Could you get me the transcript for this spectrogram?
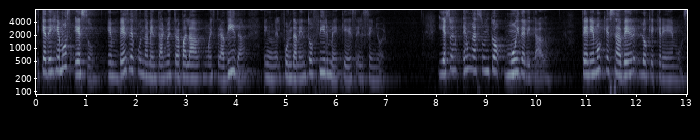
y que dejemos eso en vez de fundamentar nuestra, nuestra vida en el fundamento firme que es el Señor. Y eso es un asunto muy delicado. Tenemos que saber lo que creemos.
